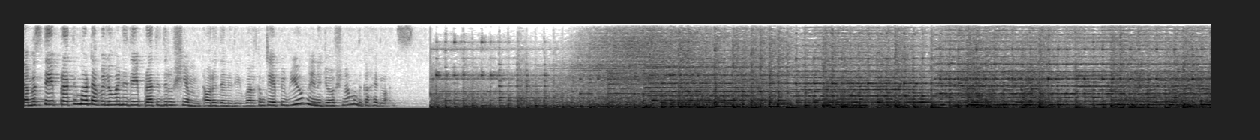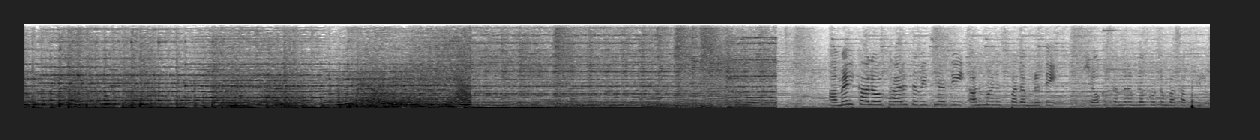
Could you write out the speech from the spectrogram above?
నమస్తే. ప్రతి మాట విలువైనది ప్రతి దృశ్యం అరుదైనది. వెల్కమ్ టు ఏపీ వ్యూ నేను జోష్న ముందుగా హెడ్లైన్స్. అనుమానాస్పద మృతి. శోకసంద్రంలో కుటుంబ సభ్యులు.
